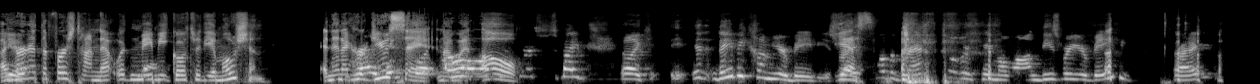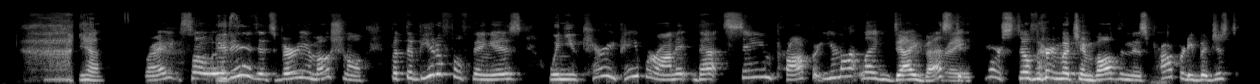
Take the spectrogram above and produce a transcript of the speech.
I Yeah. heard it the first time. That would make me go through the emotion. And then I heard Right, you it's say like, it, and I went, "Oh, oh. my-" like it, it- they become your babies, right? Yes. Well, the grandchildren came along; these were your babies, right? yeah, right? So it is. It's very emotional. But the beautiful thing is when you carry paper on it, that same property, you're not like divested. Right. You're still very much involved in this property, but just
